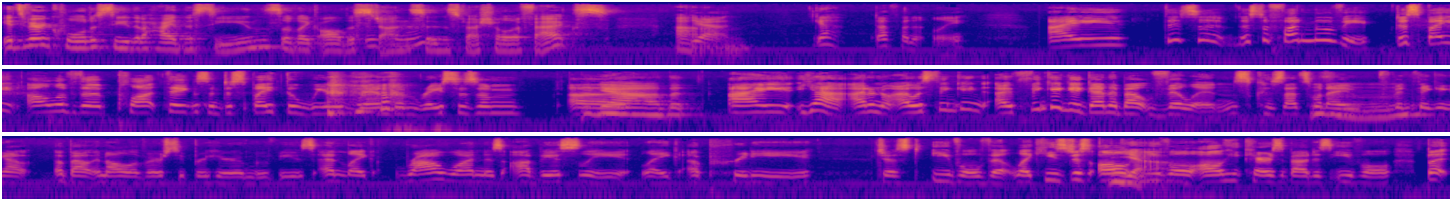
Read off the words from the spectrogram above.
it's very cool to see the behind the scenes of like all the stunts and special effects. Um, Yeah. Yeah, definitely. I this a this a fun movie, despite all of the plot things and despite the weird random racism. Uh, yeah, but I yeah I don't know. I was thinking I'm thinking again about villains because that's what Mm-hmm. I've been thinking out about in all of our superhero movies. And like Ra.One is obviously like a pretty just evil villain. Like he's just all Yeah. evil. All he cares about is evil. But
